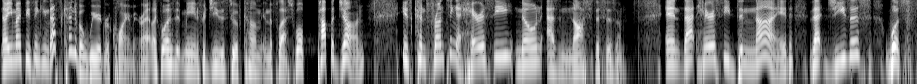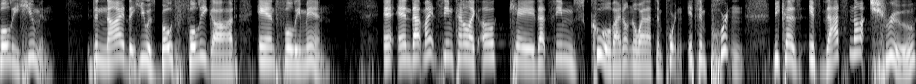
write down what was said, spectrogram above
Now, you might be thinking, that's kind of a weird requirement, right? Like, what does it mean for Jesus to have come in the flesh? Well, Papa John is confronting a heresy known as Gnosticism. And that heresy denied that Jesus was fully human, denied that he was both fully God and fully man. And, and that might seem kind of like, okay, that seems cool, but I don't know why that's important. It's important because if that's not true,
